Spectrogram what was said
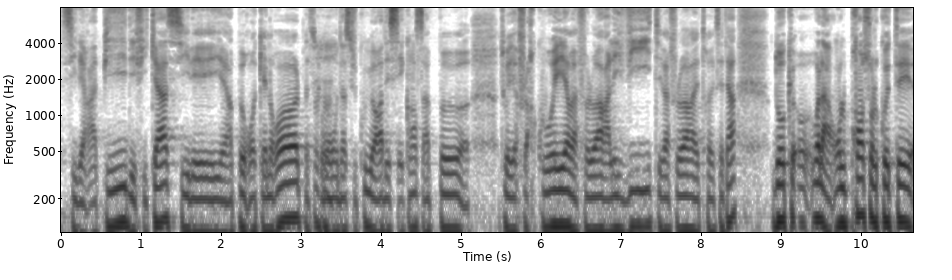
S'il est rapide, efficace, s'il est un peu rock'n'roll, parce qu'on d'un seul coup il y aura des séquences un peu, tu vois, il va falloir courir, il va falloir aller vite, il va falloir être, etc. Donc voilà, on le prend sur le côté,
